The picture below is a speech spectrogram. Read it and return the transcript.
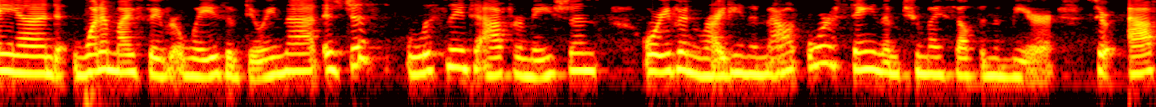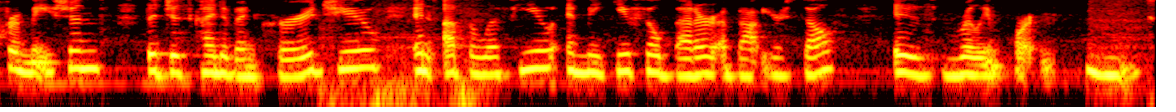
And one of my favorite ways of doing that is just listening to affirmations or even writing them out or saying them to myself in the mirror. So, affirmations that just kind of encourage you and uplift you and make you feel better about yourself is really important.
